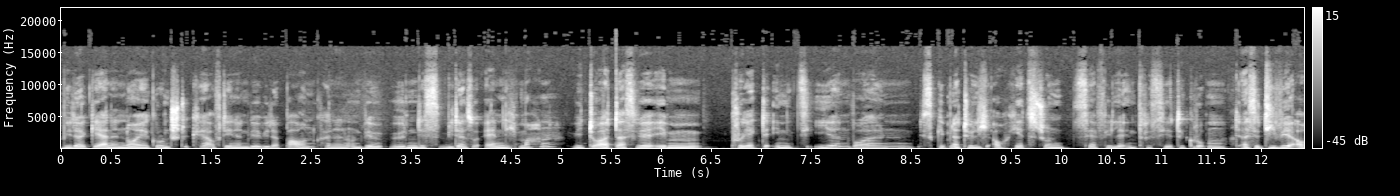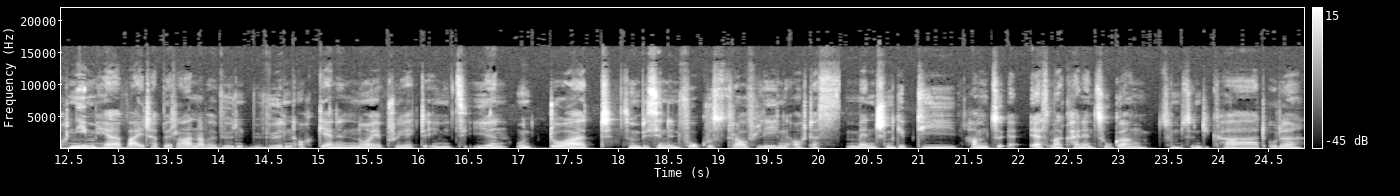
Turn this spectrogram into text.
wieder gerne neue Grundstücke, auf denen wir wieder bauen können. Und wir würden das wieder so ähnlich machen wie dort, dass wir eben Projekte initiieren wollen. Es gibt natürlich auch jetzt schon sehr viele interessierte Gruppen, also die wir auch nebenher weiter beraten, aber wir würden, wir würden auch gerne neue Projekte initiieren und dort so ein bisschen den Fokus drauf legen, auch dass Menschen gibt, die haben zuerst mal keinen Zugang zum Syndikat oder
